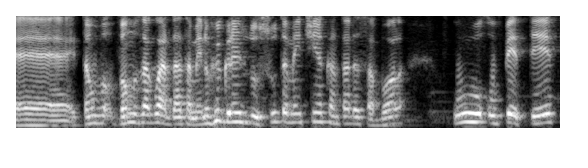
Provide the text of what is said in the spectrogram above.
É, então vamos aguardar também. No Rio Grande do Sul também tinha cantado essa bola. O, o PT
